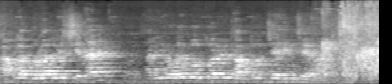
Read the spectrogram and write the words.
आपला गुलाल निश्चित आहे आणि एवढं बोलतो आणि थांबतो. जय हिंद जय महाराज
